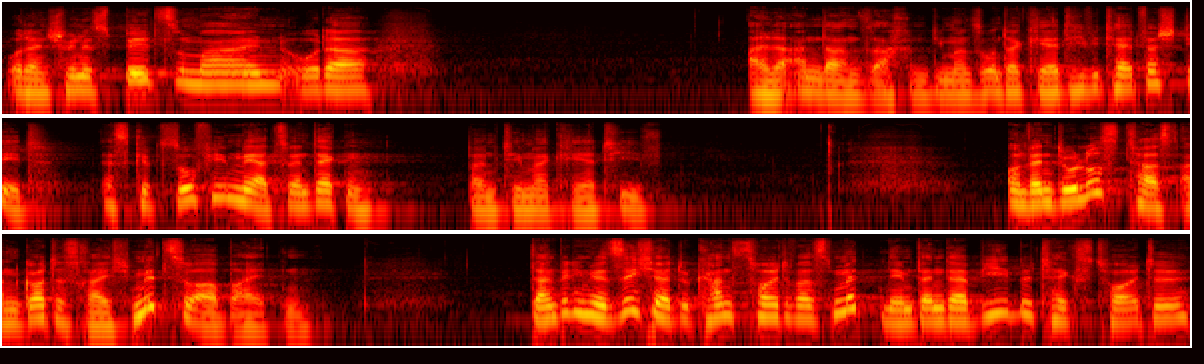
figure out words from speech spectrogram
oder ein schönes Bild zu malen oder alle anderen Sachen, die man so unter Kreativität versteht. Es gibt so viel mehr zu entdecken beim Thema Kreativ. Und wenn du Lust hast, an Gottes Reich mitzuarbeiten, dann bin ich mir sicher, du kannst heute was mitnehmen, denn der Bibeltext heute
